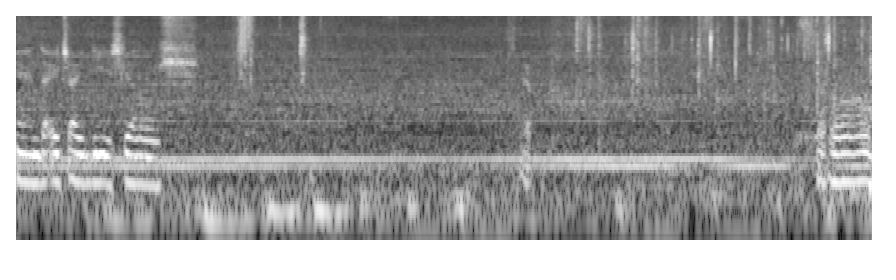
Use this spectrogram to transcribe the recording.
and the HID is yellowish. So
